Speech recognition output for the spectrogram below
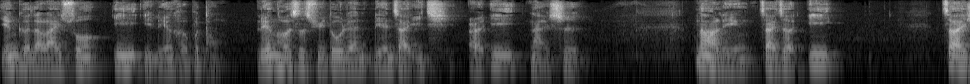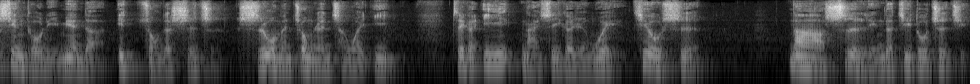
严格的来说，一与联合不同，联合是许多人连在一起，而一乃是那灵在这一在信徒里面的一种的实质，使我们众人成为一。这个一乃是一个人位，就是。那是灵的基督自己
